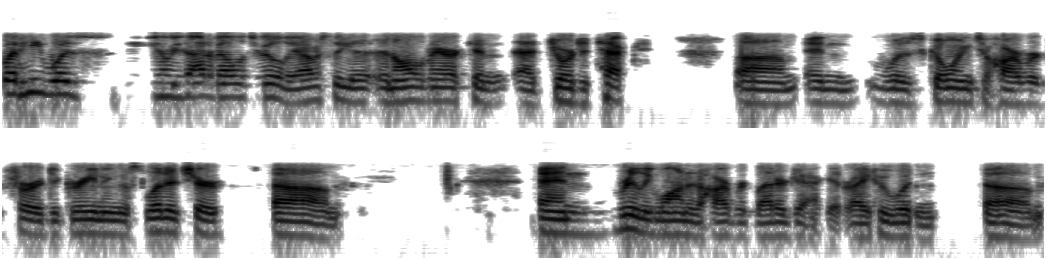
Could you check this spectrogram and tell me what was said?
but he was, you know, he's out of eligibility. Obviously, an All-American at Georgia Tech, um, and was going to Harvard for a degree in English literature. Um, and really wanted a Harvard letter jacket, right? Who wouldn't? Um,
